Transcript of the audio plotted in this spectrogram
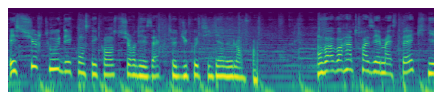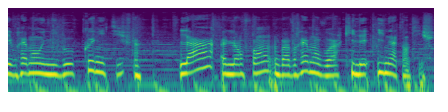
et surtout des conséquences sur les actes du quotidien de l'enfant. On va avoir un troisième aspect qui est vraiment au niveau cognitif. Là, l'enfant, on va vraiment voir qu'il est inattentif.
